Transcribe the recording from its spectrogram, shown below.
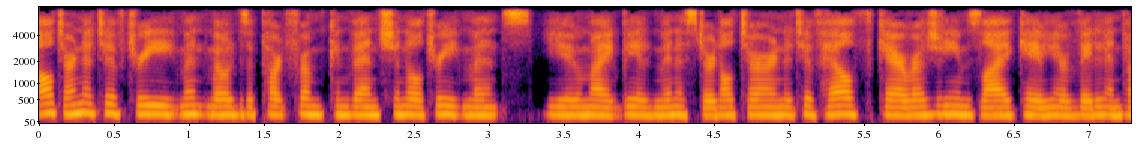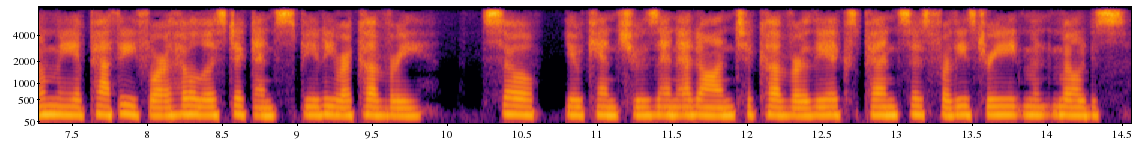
Alternative treatment modes apart from conventional treatments, you might be administered alternative healthcare regimes like Ayurveda and homeopathy for a holistic and speedy recovery. So, you can choose an add on to cover the expenses for these treatment modes.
